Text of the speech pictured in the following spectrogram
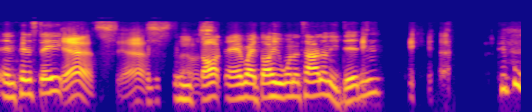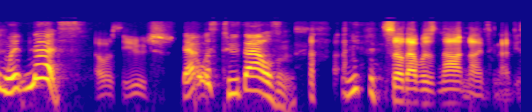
in Penn State? Yes, yes. He was... thought everybody thought he won the title and he didn't. yeah. People went nuts. That was huge. That was 2000. so that was not 1997.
